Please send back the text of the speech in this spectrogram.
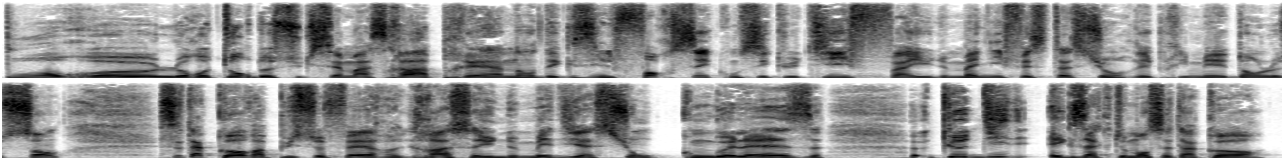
pour euh, le retour de Succès Masra après un an d'exil forcé consécutif à une manifestation réprimée dans le sang. Cet accord a pu se faire grâce à une médiation congolaise. Euh, que dit exactement cet accord?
